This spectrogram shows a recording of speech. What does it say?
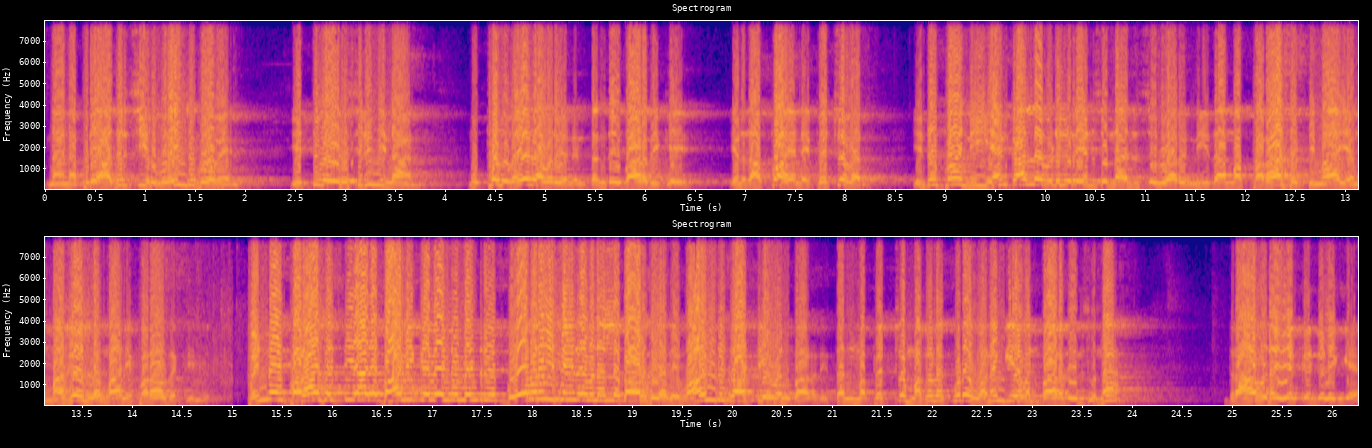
நான் அப்படியே அதிர்ச்சியில் உறைந்து போவேன். எட்டு வயது சிறுமி நான். முப்பது வயது அவர் என் தந்தை பாரதிக்கு. எனது அப்பா என்னை பெற்றவர். என்னப்பா நீ என் காலில் விழுகிறேன்னு சொன்னா சொல்லுவாரு? நீதாம்மா பராசக்திமா என் மகள் இல்லம்மா நீ பராசக்தி பெண்ணை பராசக்தியாக பாவிக்க வேண்டும் என்று போதனை செய்தவன் அல்ல பாரதி. அதை வாழ்ந்து காட்டியவன் பாரதி. தன் பெற்ற மகளை கூட வணங்கியவன் பாரதின்னு சொன்னா திராவிட இயக்கங்கள் இங்கே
